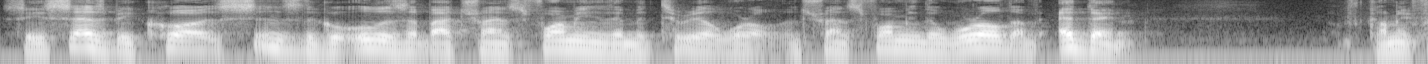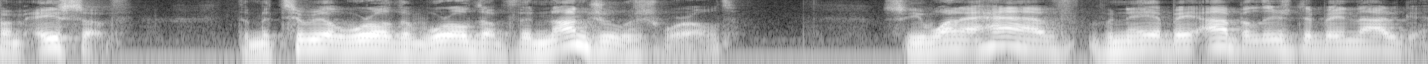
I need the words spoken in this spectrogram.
So he says because since the Geula is about transforming the material world and transforming the world of Edom, coming from Esav, the material world, the world of the non-Jewish world, so you want to have Bnei Be'ab Narge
